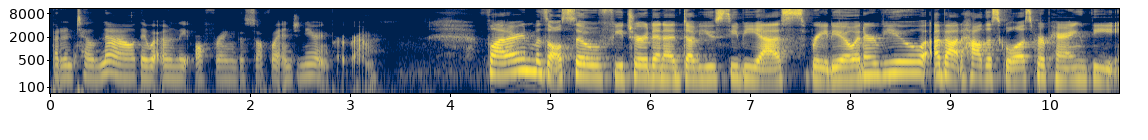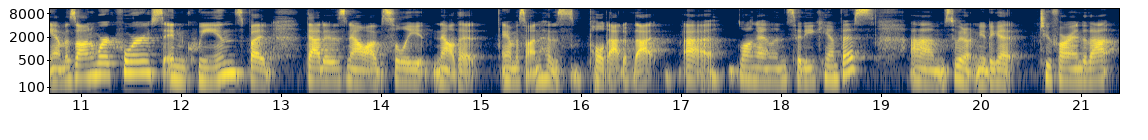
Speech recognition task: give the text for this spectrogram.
but until now they were only offering the software engineering program. Flatiron was also featured in a WCBS radio interview about how the school is preparing the Amazon workforce in Queens, but that is now obsolete now that Amazon has pulled out of that uh, Long Island City campus. Um, so we don't need to get too far into that.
